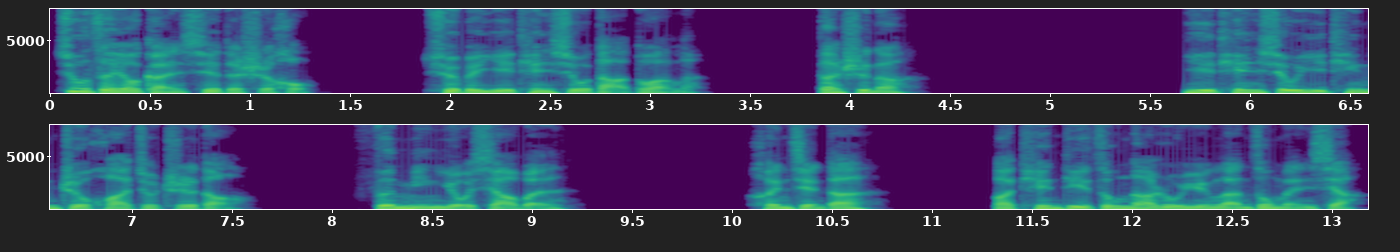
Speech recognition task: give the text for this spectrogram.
就在要感谢的时候，却被叶天秀打断了。但是呢？叶天秀一听这话就知道，分明有下文。很简单，把天地宗纳入云岚宗门下，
